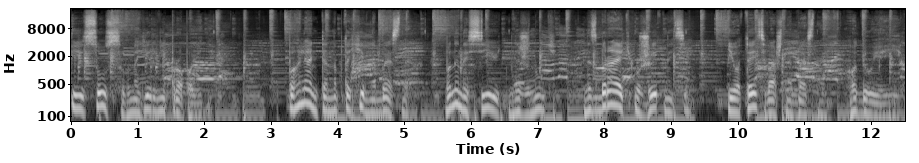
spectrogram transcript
Ісус в нагірній проповіді? Погляньте на птахів небесних, вони не сіють, не жнуть, не збирають у житниці, і Отець ваш Небесний годує їх.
